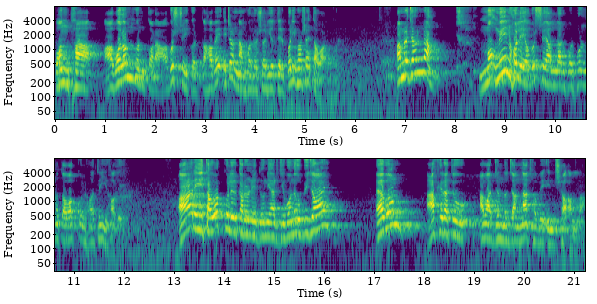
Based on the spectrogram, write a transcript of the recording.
পন্থা অবলম্বন করা অবশ্যই করতে হবে। এটার নাম হলো শরীয়তের পরিভাষায় তাওয়াক্কুল। আমরা জানলাম মমিন হলে অবশ্যই আল্লাহর উপর পূর্ণ তাওয়াক্কুল হতেই হবে। আর এই তাওয়াক্কুলের কারণে দুনিয়ার জীবনেও বিজয় এবং আখেরাতেও আমার জন্য জান্নাত হবে ইনশা আল্লাহ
